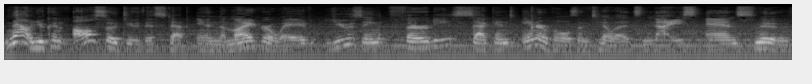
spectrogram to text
Now, you can also do this step in the microwave using using 30 second intervals until it's nice and smooth.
